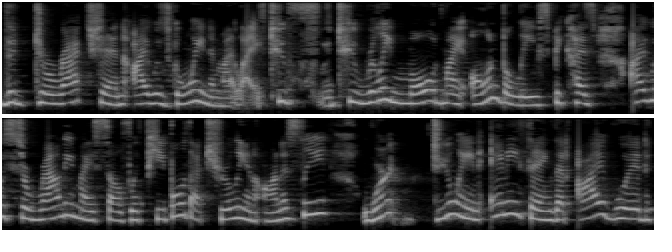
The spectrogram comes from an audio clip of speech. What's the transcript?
the direction I was going in my life to, to really mold my own beliefs because I was surrounding myself with people that truly and honestly weren't doing anything that I would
